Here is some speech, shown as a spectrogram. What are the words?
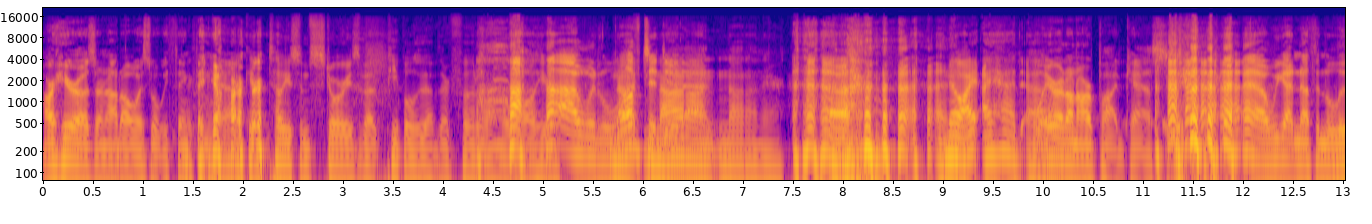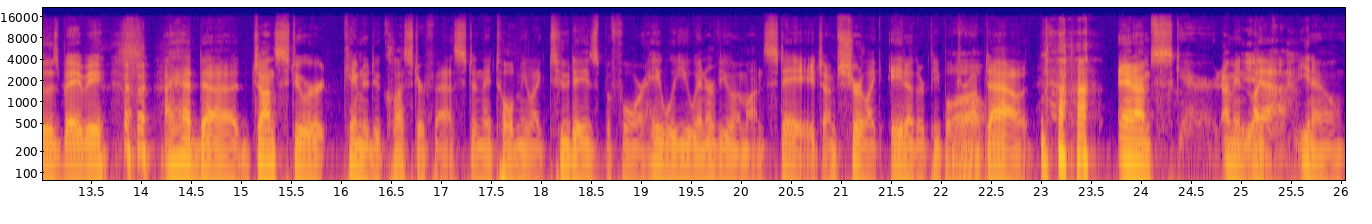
our heroes are not always what we think they are. I are. can tell you some stories about people who have their photo on the wall here. I would love not, to do not that. on not on there. Uh, no, I, I had uh, We'll air it on our podcast. we got nothing to lose, baby. I had uh, Jon Stewart came to do Clusterfest, and they told me like two days before, "Hey, will you interview him on stage?" I'm sure like eight other people Whoa. dropped out, and I'm scared. I mean, Yeah. like you know,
